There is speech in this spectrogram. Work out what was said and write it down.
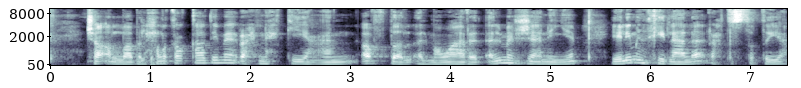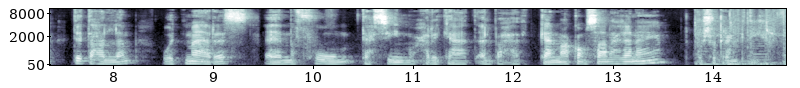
إن شاء الله بالحلقة القادمة رح نحكي عن أفضل الموارد المجانية يلي من خلالها رح تستطيع تتعلم وتمارس آه، مفهوم تحسين محركات البحث. كان معكم صالح غنايم وشكرا كثير.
